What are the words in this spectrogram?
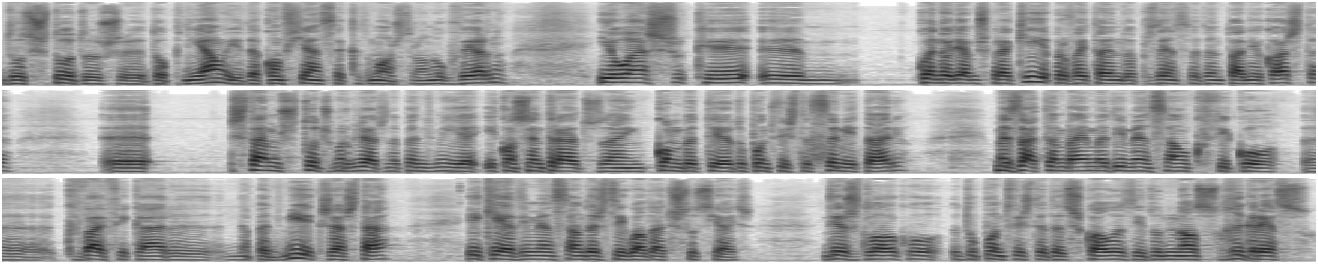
dos estudos de opinião e da confiança que demonstram no governo. E eu acho que, quando olhamos para aqui, aproveitando a presença de António Costa, estamos todos mergulhados na pandemia e concentrados em combater do ponto de vista sanitário mas há também uma dimensão que ficou, que vai ficar na pandemia, que já está, e que é a dimensão das desigualdades sociais. Desde logo do ponto de vista das escolas e do nosso regresso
